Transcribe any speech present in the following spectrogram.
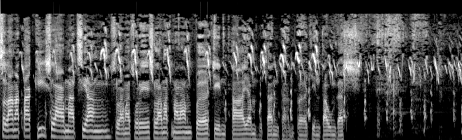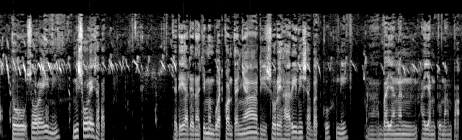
Selamat pagi, selamat siang, selamat sore, selamat malam pecinta ayam hutan dan pecinta unggas. Tuh sore ini, ini sore sahabat. Jadi ada Naji membuat kontennya di sore hari ini sahabatku. Ini nah, bayangan ayam tuh nampak.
